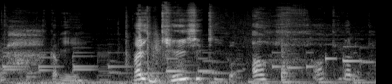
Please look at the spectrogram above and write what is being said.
아 까비 아이 개새끼 이거. 아아 개가린다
